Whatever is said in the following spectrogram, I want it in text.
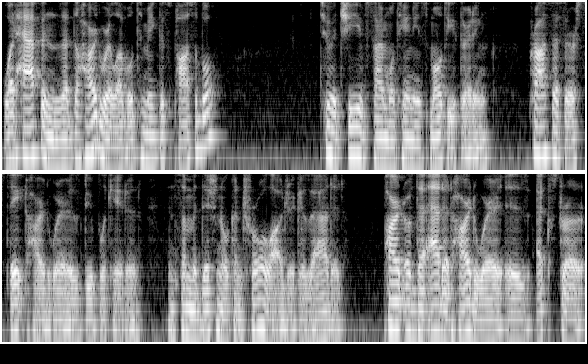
What happens at the hardware level to make this possible? To achieve simultaneous multithreading, processor state hardware is duplicated and some additional control logic is added. Part of the added hardware is extra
